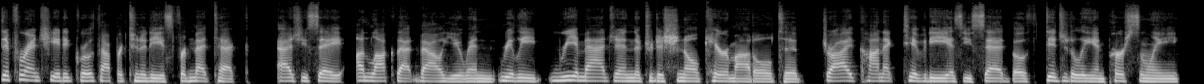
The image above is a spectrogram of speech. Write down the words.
differentiated growth opportunities for MedTech as you say, unlock that value and really reimagine the traditional care model to drive connectivity, as you said, both digitally and personally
